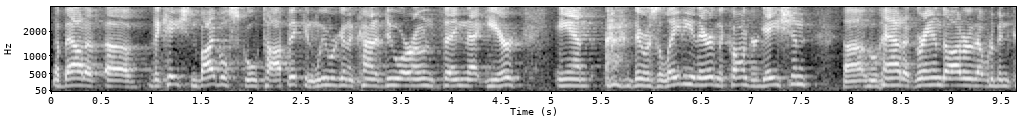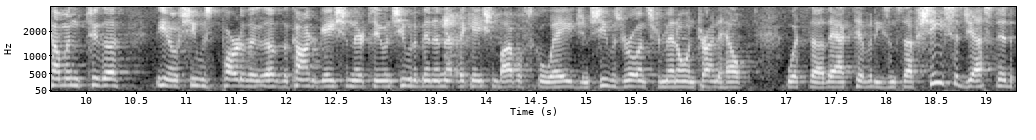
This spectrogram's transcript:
about a, a vacation Bible school topic, and we were going to kind of do our own thing that year. And there was a lady there in the congregation uh, who had a granddaughter that would have been coming to the, you know, she was part of the, of the congregation there too, and she would have been in that vacation Bible school age, and she was real instrumental in trying to help with uh, the activities and stuff. She suggested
